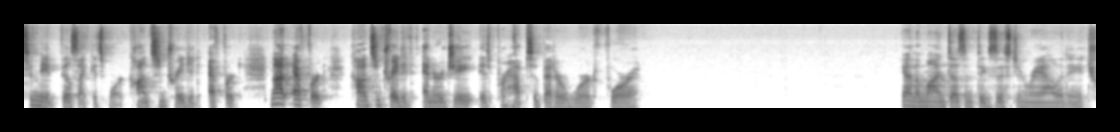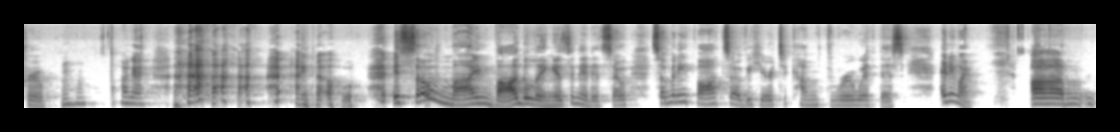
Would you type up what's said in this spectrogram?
to me, it feels like it's more concentrated effort. Not effort, concentrated energy is perhaps a better word for it. Yeah, the mind doesn't exist in reality. True. Mm-hmm. Okay. I know. It's so mind boggling, isn't it? It's so, so many thoughts over here to come through with this. Anyway, um,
